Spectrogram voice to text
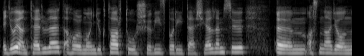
egy olyan terület, ahol mondjuk tartós vízborítás jellemző, Öm, azt nagyon,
